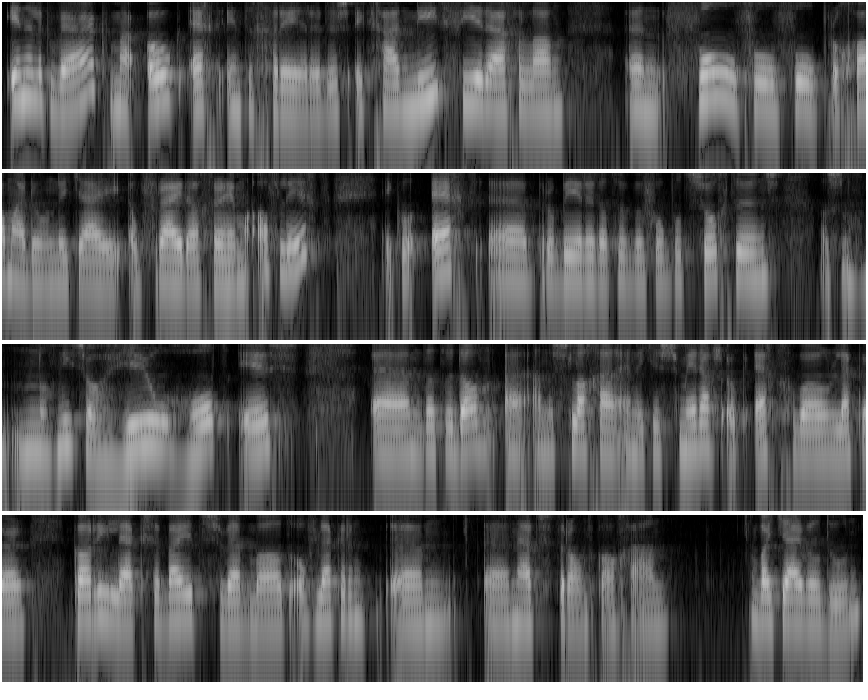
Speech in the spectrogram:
innerlijk werk, maar ook echt integreren. Dus ik ga niet vier dagen lang een vol, vol, vol programma doen dat jij op vrijdag er helemaal af ligt. Ik wil echt uh, proberen dat we bijvoorbeeld ochtends, als het nog niet zo heel hot is, Um, dat we dan uh, aan de slag gaan en dat je smiddags ook echt gewoon lekker kan relaxen bij het zwembad of lekker um, uh, naar het strand kan gaan. Wat jij wil doen.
